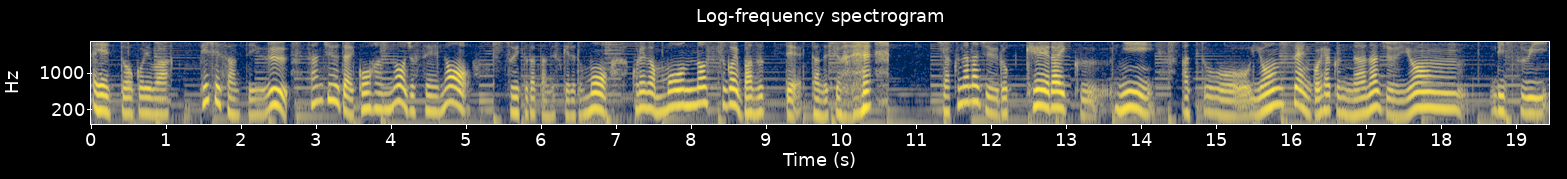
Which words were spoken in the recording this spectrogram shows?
えっ、とこれはペシェさんっていう30代後半の女性のツイートだったんですけれどもこれがものすごいバズってたんですよね。176K ライクにあと4574リツイ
